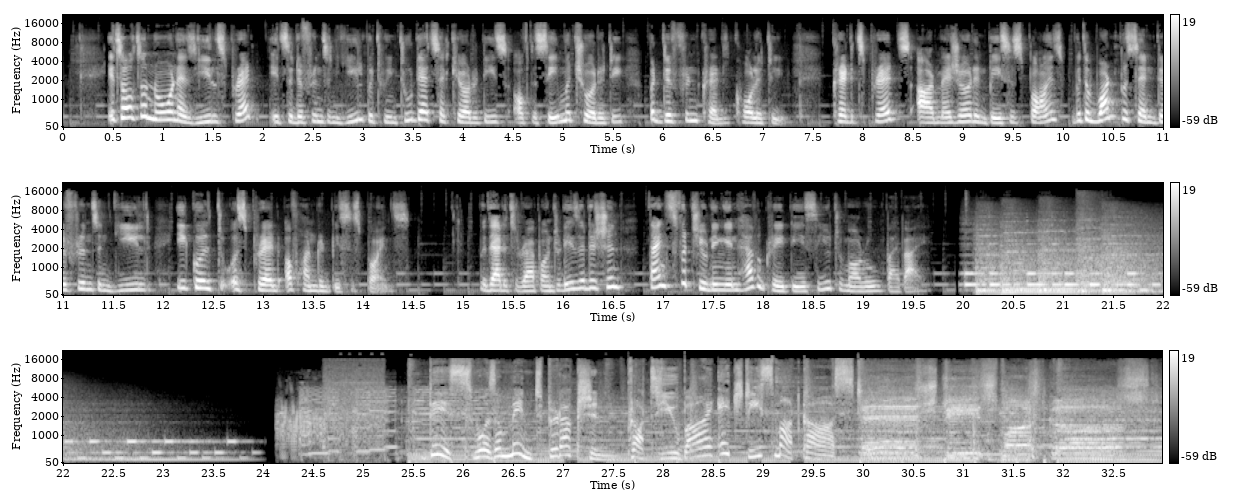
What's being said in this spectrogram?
It's also known as yield spread. It's the difference in yield between two debt securities of the same maturity but different credit quality. Credit spreads are measured in basis points with a 1% difference in yield equal to a spread of 100 basis points. With that, it's a wrap on today's edition. Thanks for tuning in. Have a great day. See you tomorrow. Bye bye. This was a Mint production brought to you by HT Smartcast. HT Smartcast.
